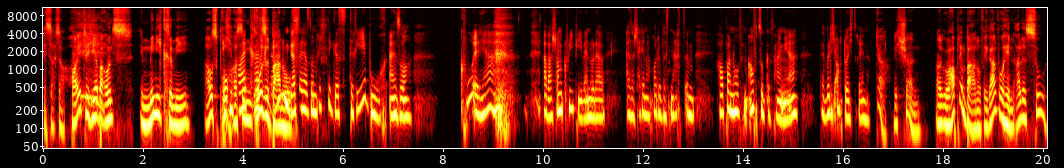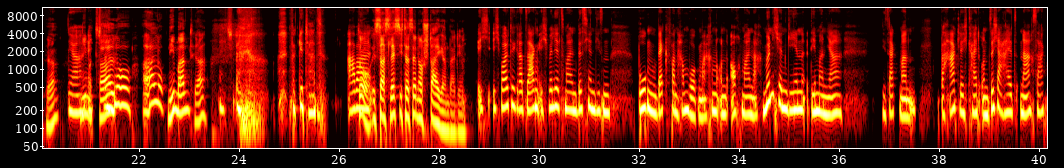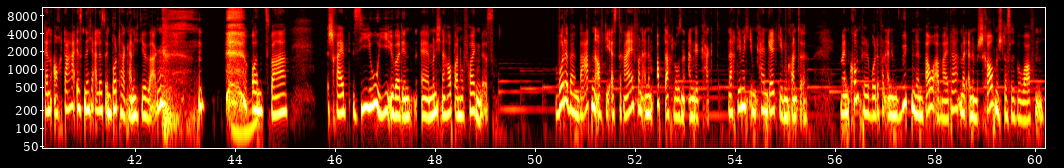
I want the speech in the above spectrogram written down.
Ist also heute hier bei uns im Mini-Krimi Ausbruch aus dem Gruselbahnhof. Sagen, das ist ja so ein richtiges Drehbuch. Also cool, ja. Aber schon creepy, wenn du da. Also stell dir mal vor, du bist nachts im Hauptbahnhof im Aufzug gefangen, ja. Da würde ich auch durchdrehen. Ja, nicht schön. Also überhaupt im Bahnhof, egal wohin, alles zu, ja. Ja. Niemand. Hallo, hallo, niemand, ja. Echt. Vergittert. Aber so, ist das, lässt sich das denn noch steigern bei dir? Ich, ich wollte gerade sagen, ich will jetzt mal ein bisschen diesen Bogen weg von Hamburg machen und auch mal nach München gehen, dem man ja, wie sagt man, Behaglichkeit und Sicherheit nachsagt. Denn auch da ist nicht alles in Butter, kann ich dir sagen. Mhm. und zwar schreibt Siui über den äh, Münchner Hauptbahnhof folgendes. Wurde beim Warten auf die S3 von einem Obdachlosen angekackt, nachdem ich ihm kein Geld geben konnte. Mein Kumpel wurde von einem wütenden Bauarbeiter mit einem Schraubenschlüssel beworfen.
